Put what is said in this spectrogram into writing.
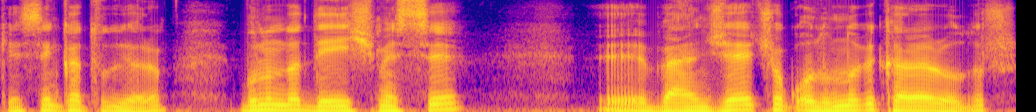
Kesin katılıyorum. Bunun da değişmesi e, bence çok olumlu bir karar olur.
